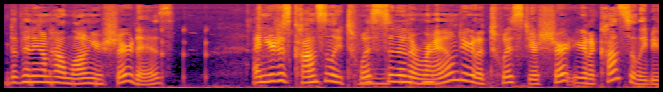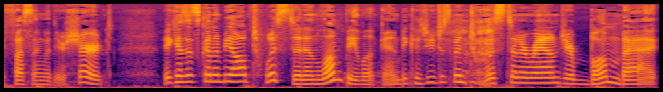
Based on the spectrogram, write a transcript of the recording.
depending on how long your shirt is. And you're just constantly twisting it around. You're gonna twist your shirt. You're gonna constantly be fussing with your shirt because it's gonna be all twisted and lumpy looking because you've just been twisting around your bum bag.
